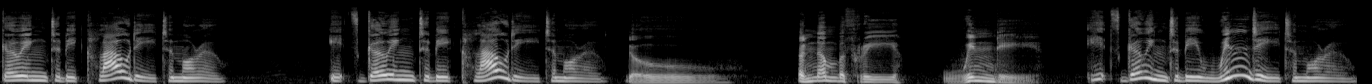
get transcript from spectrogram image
going to be cloudy tomorrow. It's going to be cloudy tomorrow. Oh. And number three, windy. It's going to be windy tomorrow.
